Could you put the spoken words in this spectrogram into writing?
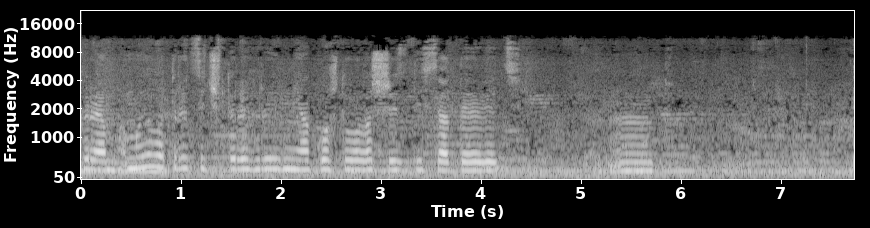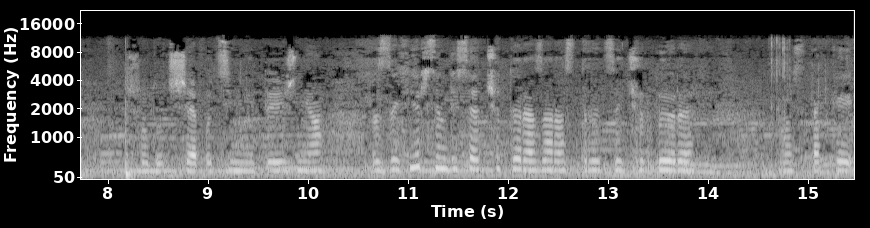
Крем мило 34 гривні, а коштувало 69. М, що тут ще по ціні тижня? Зефір 74, а зараз 34. Ось такий.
